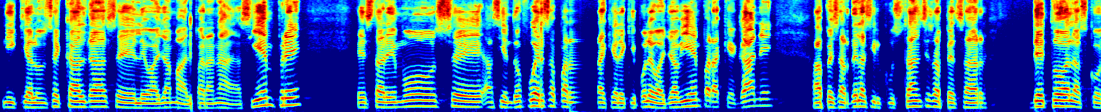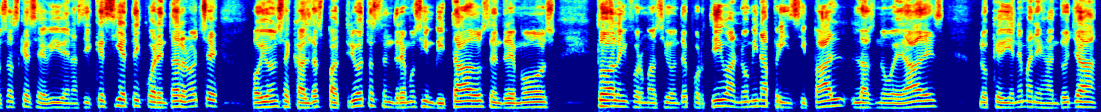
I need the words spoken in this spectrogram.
ni que al Once Caldas eh, le vaya mal, para nada. Siempre estaremos eh, haciendo fuerza para que el equipo le vaya bien, para que gane, a pesar de las circunstancias, a pesar de todas las cosas que se viven. Así que 7 y 40 de la noche, hoy Once Caldas Patriotas, tendremos invitados, tendremos toda la información deportiva, nómina principal, las novedades, lo que viene manejando ya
